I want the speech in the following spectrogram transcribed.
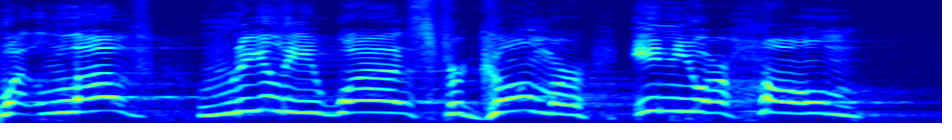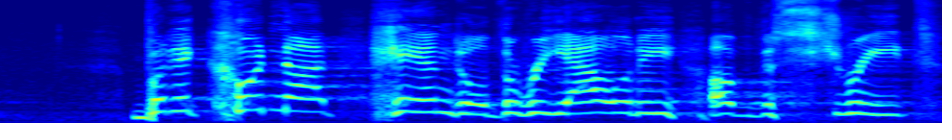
what love really was for Gomer in your home, but it could not handle the reality of the street.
